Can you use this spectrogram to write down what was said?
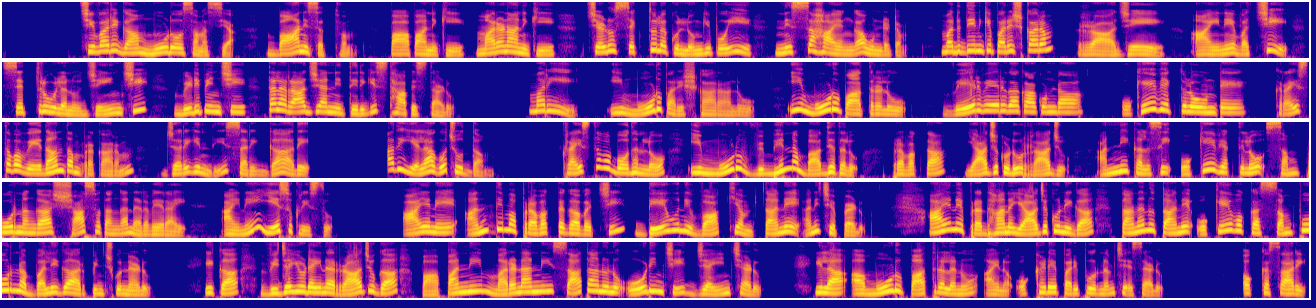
చివరిగా మూడో సమస్య బానిసత్వం. పాపానికి మరణానికి చెడు శక్తులకు లొంగిపోయి నిస్సహాయంగా ఉండటం. మరి దీనికి పరిష్కారం? రాజే! ఆయనే వచ్చి శత్రువులను జయించి విడిపించి తల రాజ్యాన్ని తిరిగి స్థాపిస్తాడు. మరి ఈ మూడు పరిష్కారాలు ఈ మూడు పాత్రలు వేర్వేరుగా కాకుండా ఒకే వ్యక్తిలో ఉంటే క్రైస్తవ వేదాంతం ప్రకారం జరిగింది సరిగ్గా అదే. అది ఎలాగో చూద్దాం. క్రైస్తవ బోధంలో ఈ మూడు విభిన్న బాధ్యతలు ప్రవక్త యాజకుడు రాజు అన్నీ కలిసి ఒకే వ్యక్తిలో సంపూర్ణంగా శాశ్వతంగా నెరవేరాయి. ఆయనే యేసుక్రీస్తు. ఆయనే అంతిమ ప్రవక్తగా వచ్చి దేవుని వాక్యం తనే అని చెప్పాడు. ఆయనే ప్రధాన యాజకునిగా తనను తానే ఒకే ఒక్క సంపూర్ణ బలిగా అర్పించుకున్నాడు. ఇక విజయుడైన రాజుగా పాపాన్ని మరణాన్ని సాతానును ఓడించి జయించాడు. ఇలా ఆ మూడు పాత్రలను ఆయన ఒక్కడే పరిపూర్ణం చేశాడు. ఒక్కసారి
